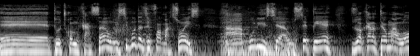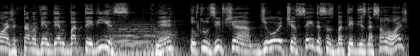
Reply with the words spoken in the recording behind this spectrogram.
é, de comunicação e segundo as informações, a polícia, o CPE, deslocaram até uma loja que estava vendendo baterias, né? Inclusive tinha de oito, tinha seis dessas baterias nessa loja.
